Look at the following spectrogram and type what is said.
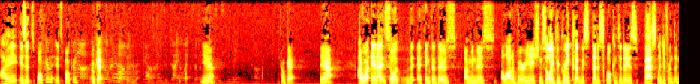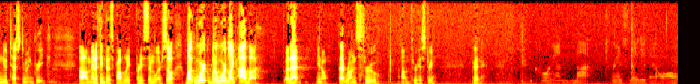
I, is it spoken? It's spoken? Yeah, okay. Yeah. Okay. Yeah. I want, and I, so th- I think that there's, I mean, there's a lot of variation. So, like the Greek that, we, that is spoken today is vastly different than New Testament Greek, um, and I think that's probably pretty similar. So, but word, but a word like Abba, uh, that you know, that runs through um, through history. Good. The Quran not translated at all.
